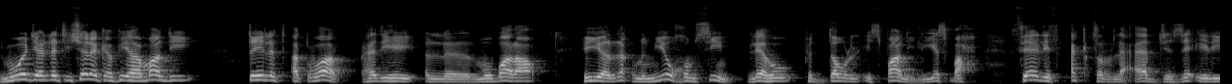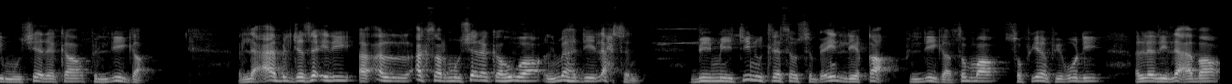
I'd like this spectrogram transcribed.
المواجهة التي شارك فيها ماندي طيلة أطوار هذه المباراة هي الرقم 150 له في الدور الإسباني ليصبح ثالث أكثر لعاب جزائري مشاركة في الليغا. اللعاب الجزائري الأكثر مشاركة هو المهدي الأحسن ب 273 لقاء في الليغا ثم سفيان فيغولي الذي لعب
